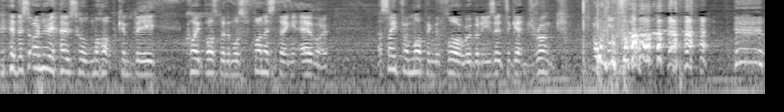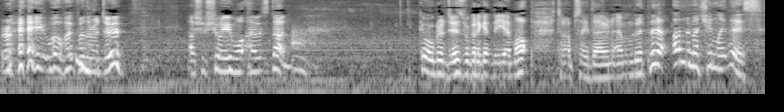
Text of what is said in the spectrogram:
this ordinary household mop can be quite possibly the most funnest thing ever. Aside from mopping the floor, we're going to use it to get drunk. right, well, without further ado, I shall show you what how it's done. Ah. Okay, what we're going to do is we're going to get the um, mop, turn it upside down, and I'm going to put it under my chin like this.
